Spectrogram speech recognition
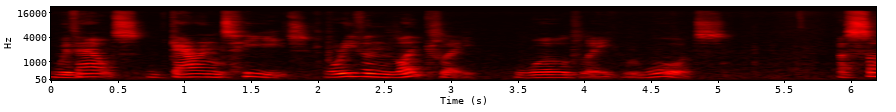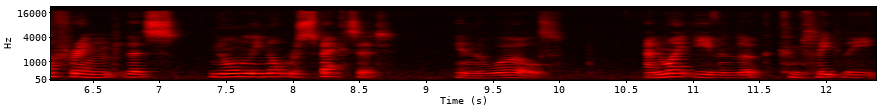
without guaranteed or even likely worldly rewards. A suffering that's normally not respected in the world and might even look completely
